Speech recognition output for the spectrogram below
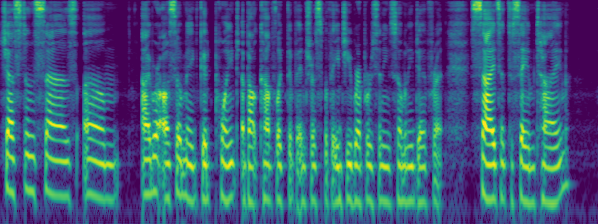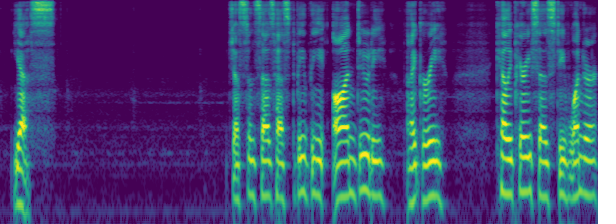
Justin says, um, Ira also made good point about conflict of interest with AG representing so many different sides at the same time. Yes. Justin says has to be the on duty. I agree. Kelly Perry says Steve Wonder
